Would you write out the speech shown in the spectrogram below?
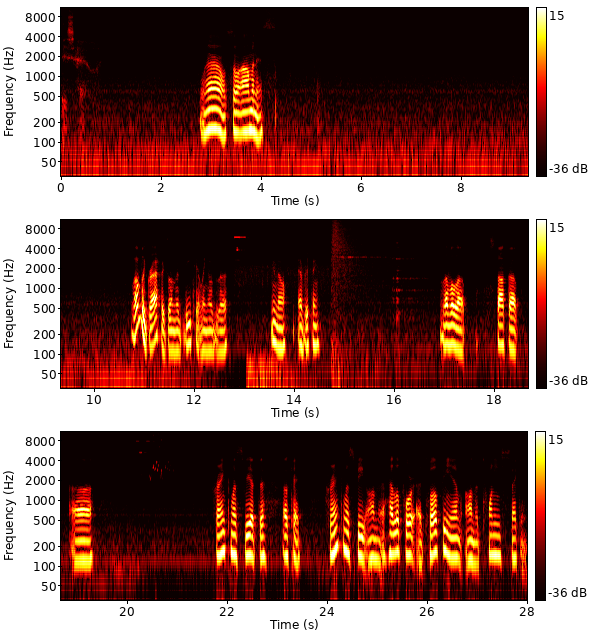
is hell. Wow, so ominous. Love the graphics on the detailing of the, you know, everything. Level up. Stock up. Uh, Frank must be at the... Okay. Frank must be on the heliport at 12 p.m. on the 22nd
